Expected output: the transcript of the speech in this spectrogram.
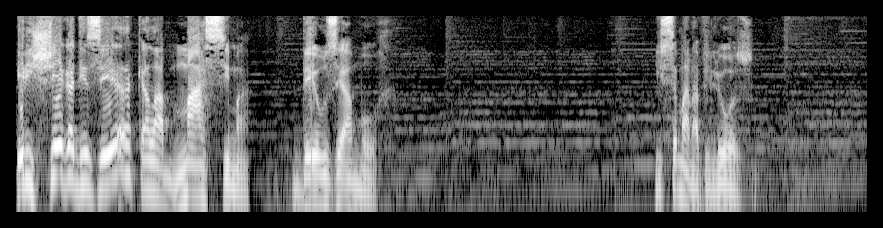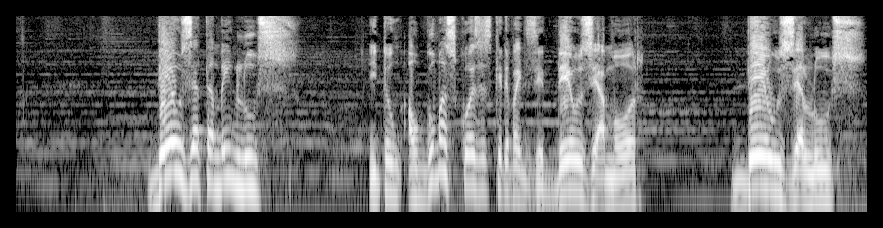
Ele chega a dizer aquela máxima: Deus é amor. Isso é maravilhoso. Deus é também luz. Então, algumas coisas que ele vai dizer: Deus é amor, Deus é luz.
